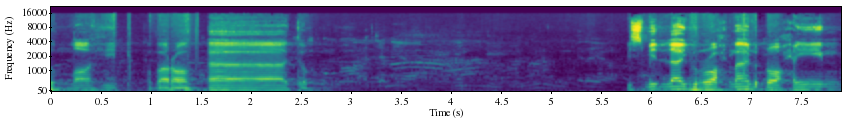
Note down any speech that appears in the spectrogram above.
الله وبركاته. بسم الله الرحمن الرحيم.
